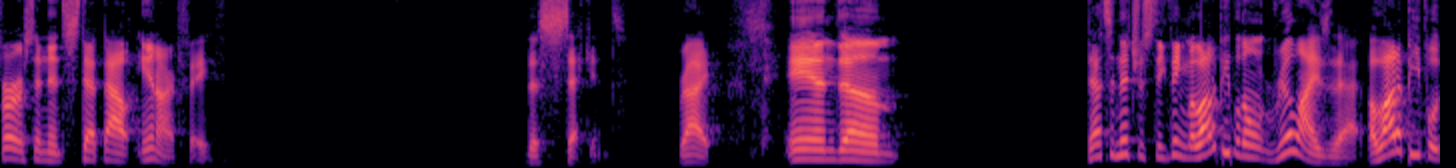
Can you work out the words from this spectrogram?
first and then step out in our faith? The second, right? And um, that's an interesting thing. A lot of people don't realize that. A lot of people,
